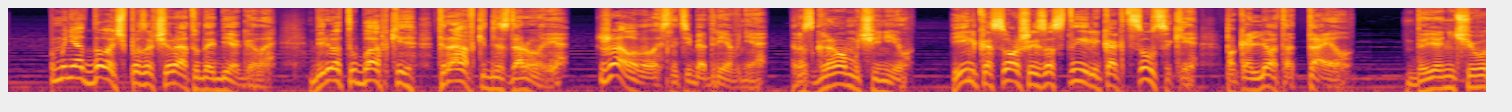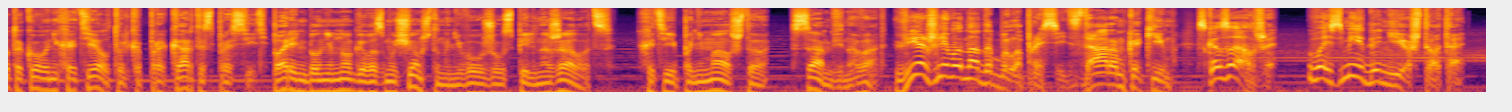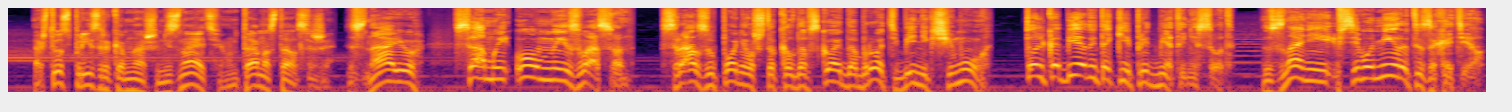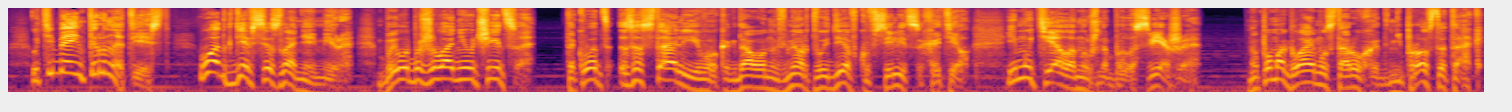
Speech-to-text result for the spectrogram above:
У меня дочь позавчера туда бегала. Берет у бабки травки для здоровья. Жаловалась на тебя древняя. Разгром учинил. Илька с Ошей застыли, как цуцики, пока лед оттаял. Да я ничего такого не хотел, только про карты спросить. Парень был немного возмущен, что на него уже успели нажаловаться. Хотя и понимал, что сам виноват. Вежливо надо было просить, с даром каким. Сказал же, возьми для нее что-то. А что с призраком нашим, не знаете? Он там остался же. Знаю. Самый умный из вас он. Сразу понял, что колдовское добро тебе ни к чему. Только беды такие предметы несут. Знаний всего мира ты захотел. У тебя интернет есть. Вот где все знания мира. Было бы желание учиться. Так вот, застали его, когда он в мертвую девку вселиться хотел. Ему тело нужно было свежее. Но помогла ему старуха, да не просто так.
